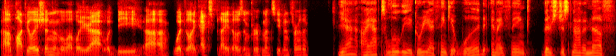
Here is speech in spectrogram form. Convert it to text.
uh, population and the level you're at would be uh, would like expedite those improvements even further. Yeah, I absolutely agree. I think it would, and I think there's just not enough.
